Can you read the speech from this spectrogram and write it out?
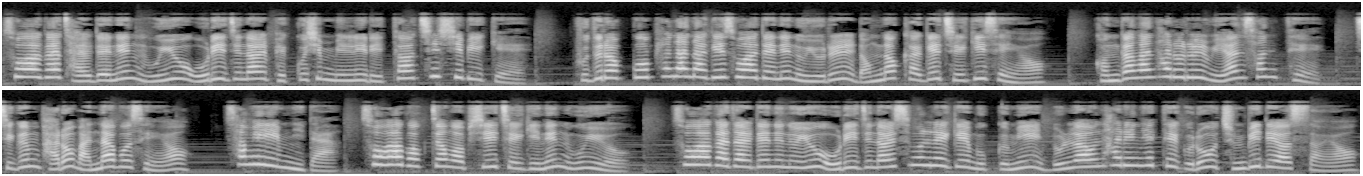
소화가 잘 되는 우유 오리지널 190ml 72개. 부드럽고 편안하게 소화되는 우유를 넉넉하게 즐기세요. 건강한 하루를 위한 선택. 지금 바로 만나보세요. 3위입니다. 소화 걱정 없이 즐기는 우유. 소화가 잘 되는 우유 오리지널 24개 묶음이 놀라운 할인 혜택으로 준비되었어요.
